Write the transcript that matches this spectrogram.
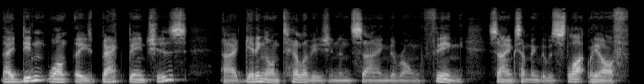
They didn't want these backbenchers uh, getting on television and saying the wrong thing, saying something that was slightly off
